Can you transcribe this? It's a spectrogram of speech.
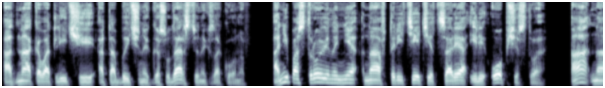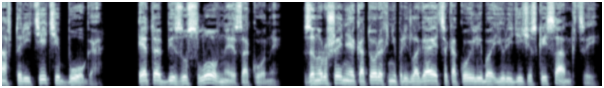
Однако, в отличие от обычных государственных законов, они построены не на авторитете царя или общества, а на авторитете Бога. Это безусловные законы, за нарушение которых не предлагается какой-либо юридической санкции.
